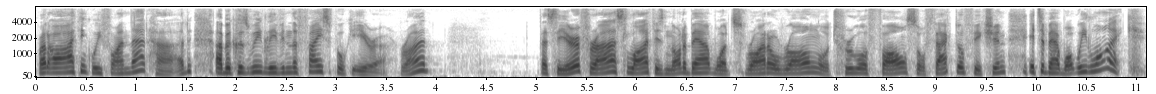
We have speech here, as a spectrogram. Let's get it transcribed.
But I think we find that hard uh, because we live in the Facebook era, right? That's the era for us. Life is not about what's right or wrong, or true or false, or fact or fiction. It's about what we like,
